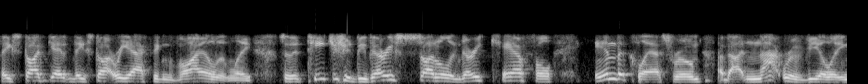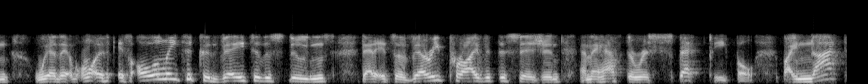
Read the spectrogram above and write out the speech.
they start get they start reacting violently so the teacher should be very subtle and very careful in the classroom about not revealing where they, if only to convey to the students that it's a very private decision and they have to respect people. By not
